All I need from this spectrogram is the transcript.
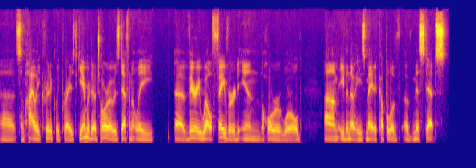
uh, some highly critically praised. Guillermo del Toro is definitely uh, very well favored in the horror world, um, even though he's made a couple of, of missteps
